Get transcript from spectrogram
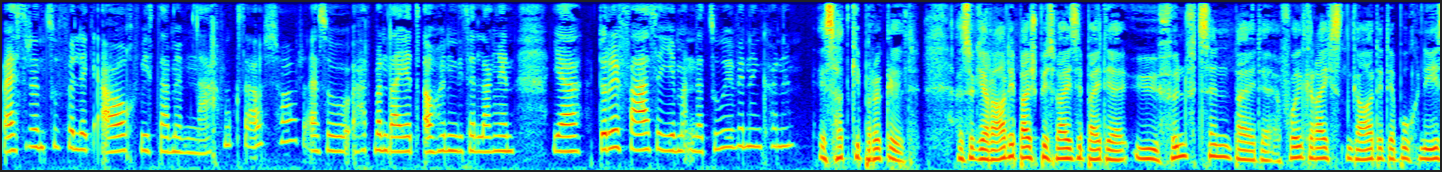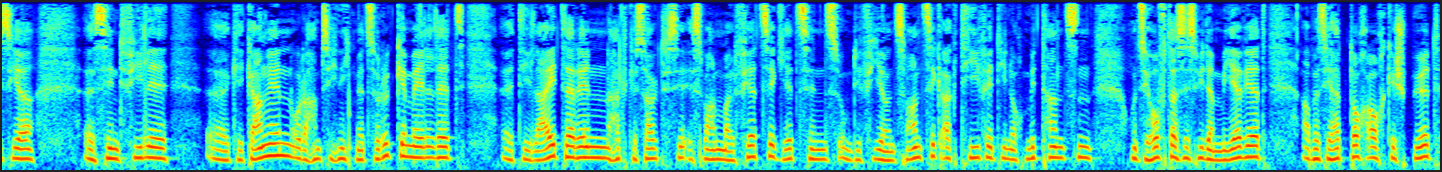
Weißt du dann zufällig auch, wie es da mit dem Nachwuchs ausschaut? Also hat man da jetzt auch in dieser langen ja, Dürrephase jemanden dazu gewinnen können? es hat gebröckelt. Also gerade beispielsweise bei der Ü15, bei der erfolgreichsten Garde der Buchnesia, äh, sind viele äh, gegangen oder haben sich nicht mehr zurückgemeldet. Äh, die Leiterin hat gesagt, es waren mal 40, jetzt sind es um die 24 Aktive, die noch mittanzen und sie hofft, dass es wieder mehr wird. Aber sie hat doch auch gespürt,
